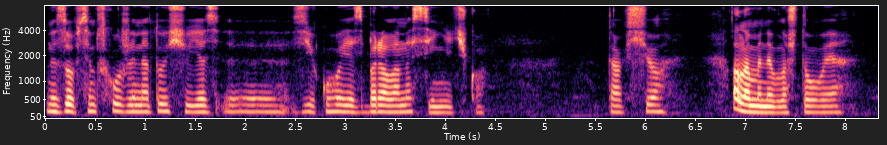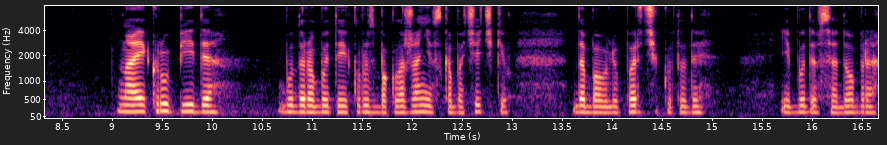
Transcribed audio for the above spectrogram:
не зовсім схожий на той, що я, з- е, якого я збирала насіннячко. Так що, але мене влаштовує. На ікру піде. Буду робити ікру з баклажанів, з кабачечків. Добавлю перчику туди і буде все добре.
